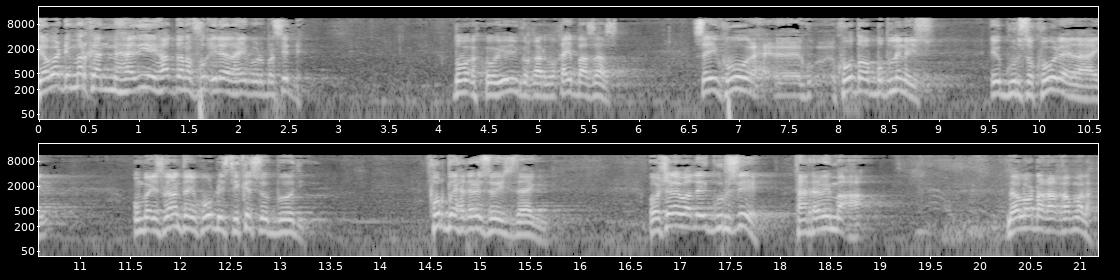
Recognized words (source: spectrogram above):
Gabadhi markaan mahadiyey haddana fur i leedahay buui bal sidhe. Hooyooyinka qaarkood qayb baa saas. Say kuu budlinayso ee guurso kuu leedahay. Unbay islaantay kuu dhistay ka soo boodi. Fur bay soo istaagi. Oo shalay baad lay guursee taan rabay ma aha. Meel loo dhaqaaqa ma lah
